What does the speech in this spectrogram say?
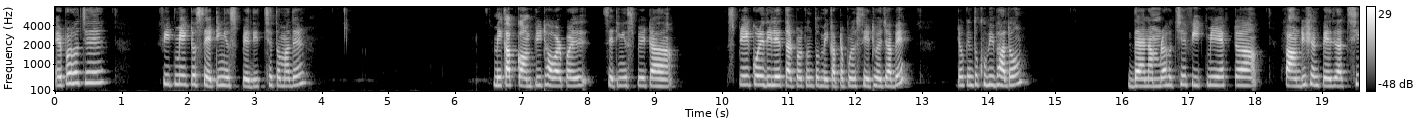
এরপর হচ্ছে ফিটমি একটা সেটিং স্প্রে দিচ্ছে তোমাদের। মেকআপ কমপ্লিট হওয়ার পরে সেটিং স্প্রেটা স্প্রে করে দিলে তারপর কিন্তু মেকআপটা পুরো সেট হয়ে যাবে। এটাও কিন্তু খুবই ভালো। দেন আমরা হচ্ছে ফিটমির একটা ফাউন্ডেশন পেয়ে যাচ্ছি।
